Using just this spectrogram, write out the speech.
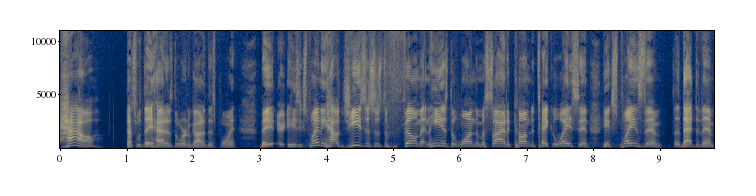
how that's what they had as the word of God at this point. They, he's explaining how Jesus is the fulfillment and he is the one, the Messiah, to come to take away sin. He explains them that to them.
